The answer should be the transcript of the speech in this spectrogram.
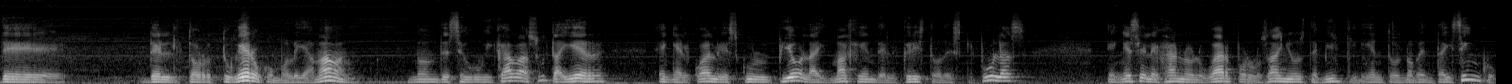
de, del Tortuguero, como le llamaban, donde se ubicaba su taller en el cual esculpió la imagen del Cristo de Esquipulas en ese lejano lugar por los años de 1595.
